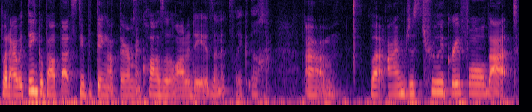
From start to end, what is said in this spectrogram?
But I would think about that stupid thing up there in my closet a lot of days, and it's like, ugh. Um, but I'm just truly grateful that.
